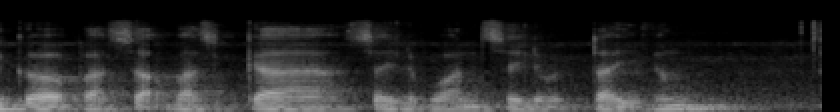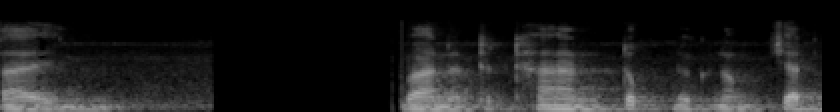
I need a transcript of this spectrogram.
ឬក៏បាសកបាសិកាសីលវ័នសីលវតីហ្នឹងតែងបានអធិដ្ឋានទុកនៅក្នុងចិត្ត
